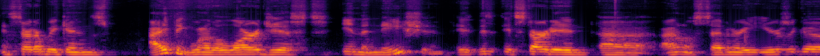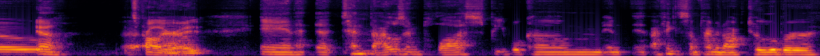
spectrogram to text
And Startup Weekend's, I think, one of the largest in the nation. It, it started, uh, I don't know, seven or eight years ago. Yeah, that's probably uh, right and uh, 10,000 plus people come in, I think sometime in October.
